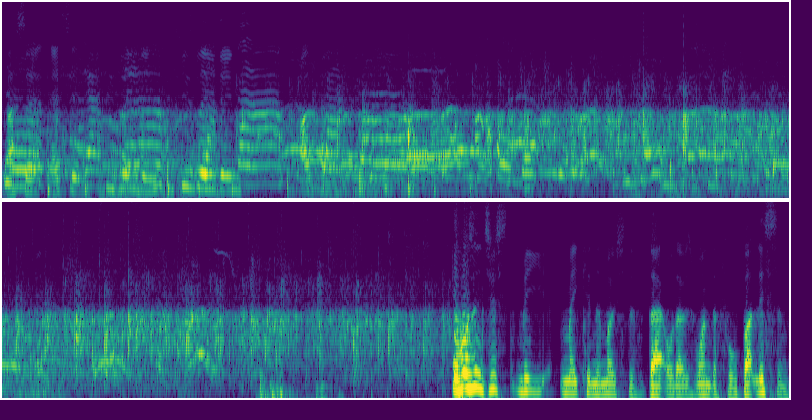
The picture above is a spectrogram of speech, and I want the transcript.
that's it. That's it. She's leading. She's leading. Okay. It wasn't just me making the most of that, although it was wonderful. But listen,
